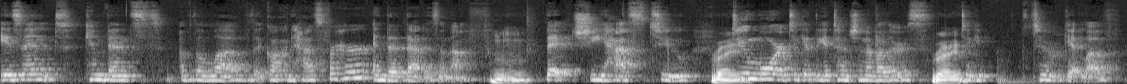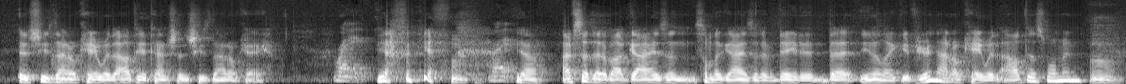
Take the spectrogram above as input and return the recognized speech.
isn't convinced of the love that God has for her and that that is enough. Mm-hmm. That she has to Right. do more to get the attention of others Right. to get, to get love. if she's not okay without the attention, she's not okay. Right. Yeah, yeah, Right. yeah. I've said that about guys and some of the guys that have dated. That you know, like if you're not okay without this woman, mm.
